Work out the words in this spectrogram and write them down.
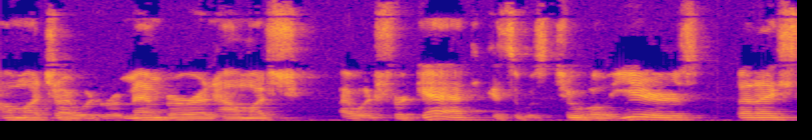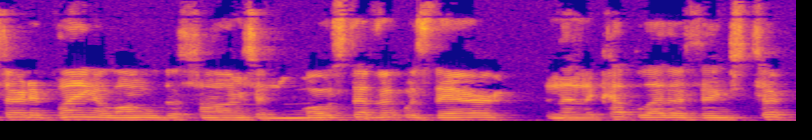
how much I would remember and how much I would forget because it was two whole years. But I started playing along with the songs, and most of it was there and then a couple other things took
